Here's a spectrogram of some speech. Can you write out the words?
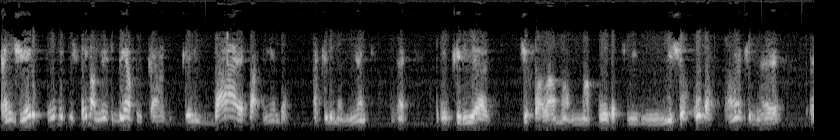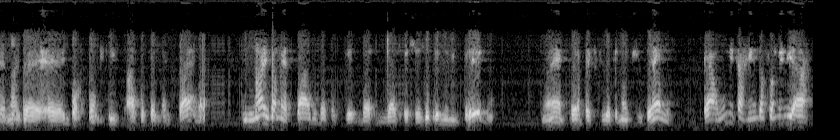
é um dinheiro público extremamente bem aplicado, que ele dá essa renda naquele momento. Né? Eu queria te falar uma, uma coisa que me chocou bastante, né? É, mas é, é, importante que a sociedade saiba que mais da metade dessas, das pessoas do primeiro emprego, né, pela pesquisa que nós fizemos, é a única renda familiar.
